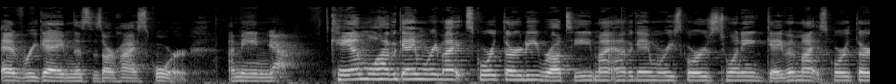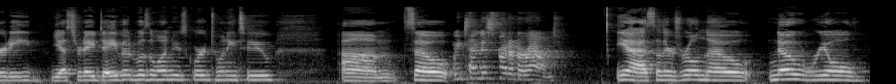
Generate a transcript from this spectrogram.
every game this is our high score. I mean, Yeah. Cam will have a game where he might score 30. Roti might have a game where he scores 20. Gavin might score 30. Yesterday, David was the one who scored 22. Um, so we tend to spread it around. yeah, so there's real no no real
